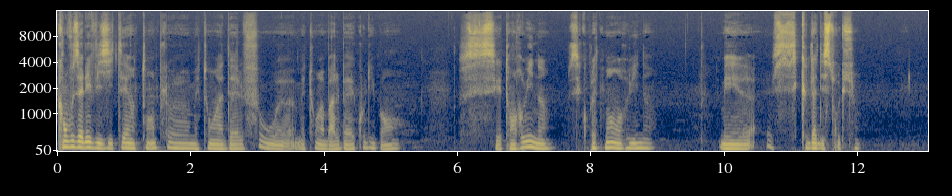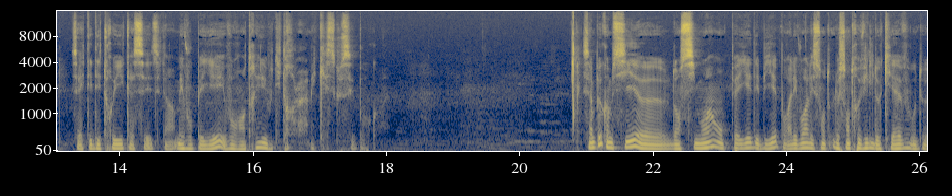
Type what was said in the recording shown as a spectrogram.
quand vous allez visiter un temple euh, mettons à Delphes ou euh, mettons à Baalbek au Liban c'est en ruine. C'est complètement en ruine. Mais euh, c'est que de la destruction ça a été détruit, cassé, etc. Mais vous payez, et vous rentrez, et vous dites, oh là là, mais qu'est-ce que c'est beau. C'est un peu comme si, euh, dans six mois, on payait des billets pour aller voir le centre-ville de Kiev ou de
